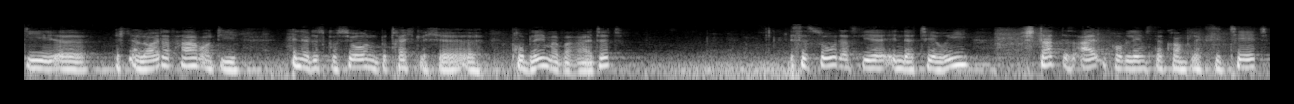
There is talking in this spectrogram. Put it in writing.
die äh, ich erläutert habe und die in der Diskussion beträchtliche äh, Probleme bereitet ist es so, dass wir in der Theorie statt des alten Problems der Komplexität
